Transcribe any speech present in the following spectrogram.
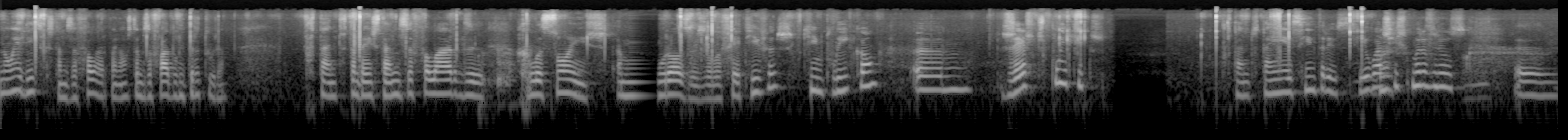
não é disso que estamos a falar, não estamos a falar de literatura. Portanto, também estamos a falar de relações amorosas ou afetivas que implicam hum, gestos políticos. Portanto, têm esse interesse. E eu acho isto maravilhoso. Hum,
